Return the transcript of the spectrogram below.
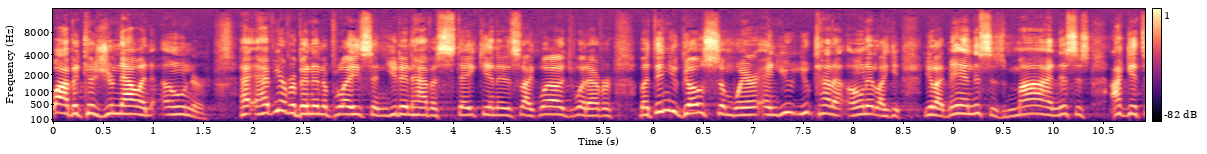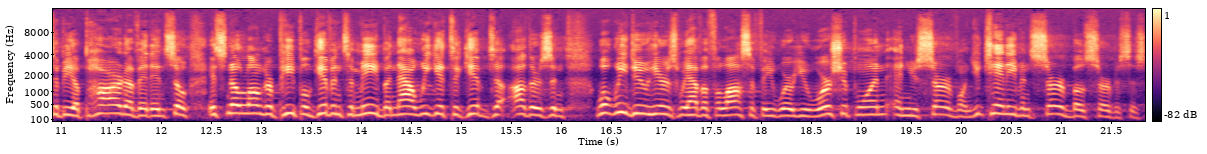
Why? Because you're now an owner. have you ever been in a place and you didn't have a stake in it? It's like, well, whatever. But then you go somewhere and you, you kind of own it. Like you, you're like, man, this is mine. This is, I get to be a part of it. And so it's no longer people given to me, but now we get to give to others. And what we do here is we have a philosophy where you worship one and you serve one. You can't even serve both services.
